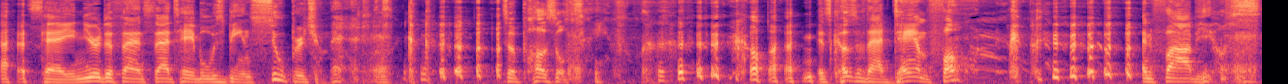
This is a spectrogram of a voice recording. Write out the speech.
Yes. Hey, in your defense, that table was being super dramatic. it's a puzzle table. Come on. It's because of that damn phone. and Fabio's.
